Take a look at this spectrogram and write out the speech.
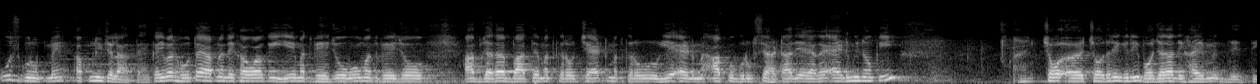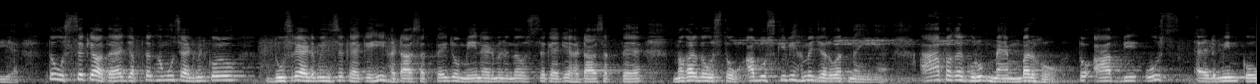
उस ग्रुप में अपनी चलाते हैं। कई बार होता है, आपने देखा होगा कि ये मत भेजो, वो मत भेजो, आप ज़्यादा बातें मत करो चैट मत करो, ये एडमिन आपको ग्रुप से हटा दिया जाएगा। एडमिनों की चौधरी गिरी बहुत ज़्यादा दिखाई में देती है। तो उससे क्या होता है, जब तक हम उस एडमिन को दूसरे एडमिन से कह के ही हटा सकते हैं, जो मेन एडमिन होता है, उससे कह के हटा सकते हैं। मगर दोस्तों, अब उसकी भी हमें ज़रूरत नहीं है। आप अगर ग्रुप मेंबर हो तो आप भी उस एडमिन को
